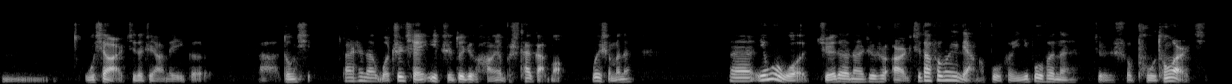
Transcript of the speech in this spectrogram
嗯。无线耳机的这样的一个啊东西，但是呢，我之前一直对这个行业不是太感冒，为什么呢？呃，因为我觉得呢，就是耳机它分为两个部分，一部分呢就是说普通耳机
